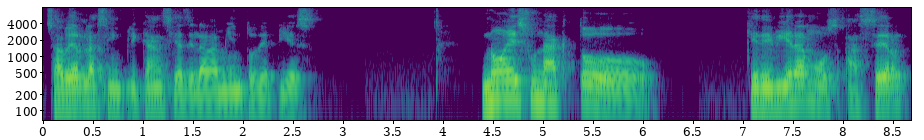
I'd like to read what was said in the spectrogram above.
saber las implicancias del lavamiento de pies. No es un acto que debiéramos hacer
